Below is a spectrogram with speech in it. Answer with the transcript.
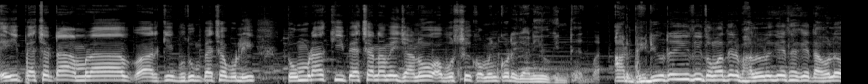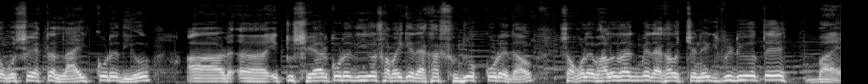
এই প্যাঁচাটা আমরা আর কি ভুতুম প্যাঁচা বলি। তোমরা কি প্যাঁচা নামে জানো অবশ্যই কমেন্ট করে জানিও কিন্তু একবার। আর ভিডিওটা যদি তোমাদের ভালো লেগে থাকে তাহলে অবশ্যই একটা লাইক করে দিও। আর একটু শেয়ার করে দিও সবাইকে দেখার সুযোগ করে দাও। সকলে ভালো থাকবে দেখা হচ্ছে নেক্সট ভিডিওতে বাই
